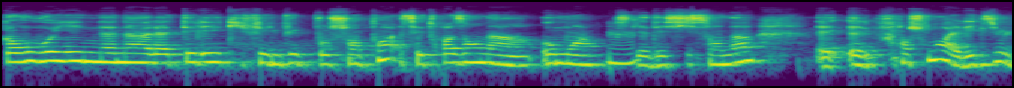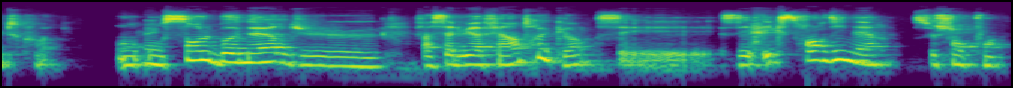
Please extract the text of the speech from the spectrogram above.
Quand vous voyez une nana à la télé qui fait une pub pour le shampoing, c'est trois en un, au moins, parce mmh. qu'il y a des six en un. Elle, franchement, elle exulte, quoi. On, sent le bonheur du. Enfin, ça lui a fait un truc. Hein. C'est extraordinaire ce shampoing.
